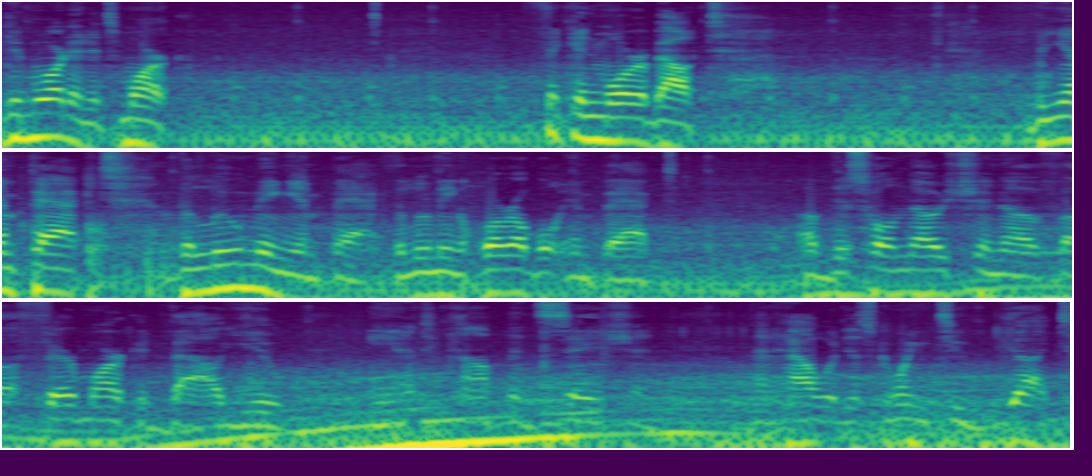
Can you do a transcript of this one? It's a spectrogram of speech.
good morning. It's Mark. Thinking more about the impact, the looming impact, the looming horrible impact of this whole notion of uh, fair market value and compensation and how it is going to gut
